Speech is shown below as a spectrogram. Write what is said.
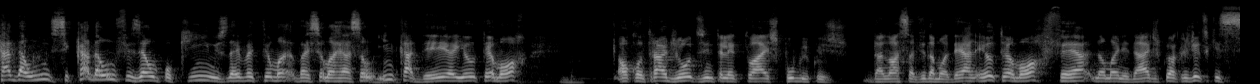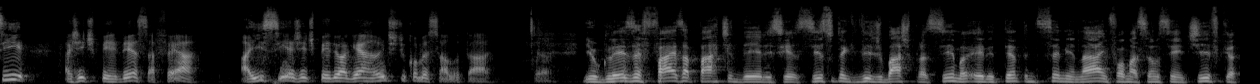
cada um, se cada um fizer um pouquinho, isso daí vai, ter uma, vai ser uma reação em cadeia e eu tenho maior, ao contrário de outros intelectuais públicos da nossa vida moderna, eu tenho a maior fé na humanidade, porque eu acredito que se a gente perder essa fé, aí sim a gente perdeu a guerra antes de começar a lutar. É. E o Glazer faz a parte dele. Se isso tem que vir de baixo para cima, ele tenta disseminar informação científica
